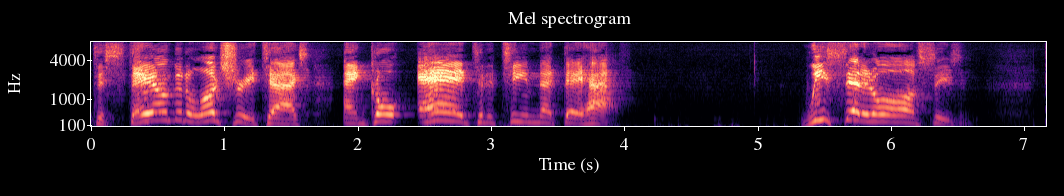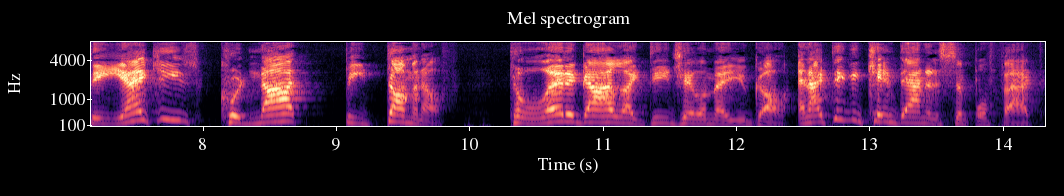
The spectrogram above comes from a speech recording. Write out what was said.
to stay under the luxury tax and go add to the team that they have. We said it all off season. The Yankees could not be dumb enough to let a guy like DJ LeMahieu go. And I think it came down to the simple fact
